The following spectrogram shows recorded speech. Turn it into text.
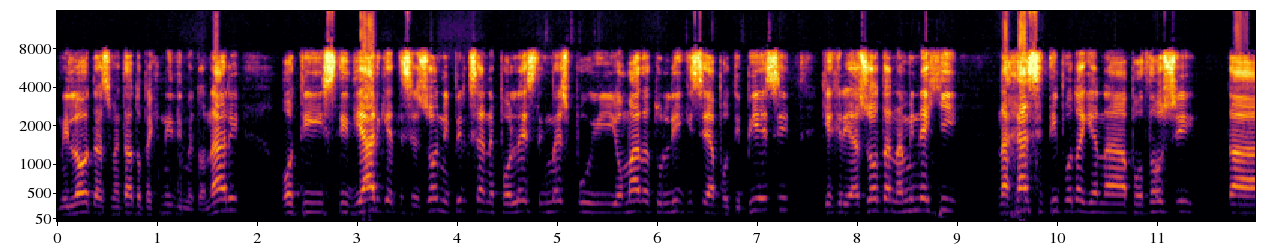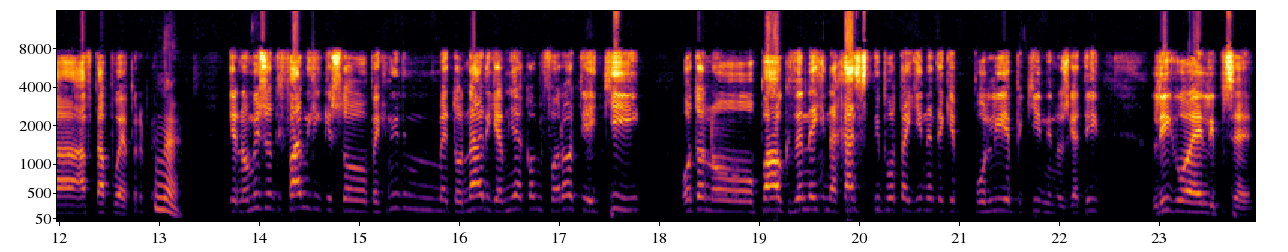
μιλώντας μετά το παιχνίδι με τον Άρη ότι στη διάρκεια της σεζόν υπήρξαν πολλές στιγμές που η ομάδα του λύγησε από την πίεση και χρειαζόταν να μην έχει να χάσει τίποτα για να αποδώσει τα, αυτά που έπρεπε. Ναι. Και νομίζω ότι φάνηκε και στο παιχνίδι με τον Άρη για μια ακόμη φορά ότι εκεί όταν ο Πάοκ δεν έχει να χάσει τίποτα γίνεται και πολύ επικίνδυνος γιατί λίγο έλειψε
